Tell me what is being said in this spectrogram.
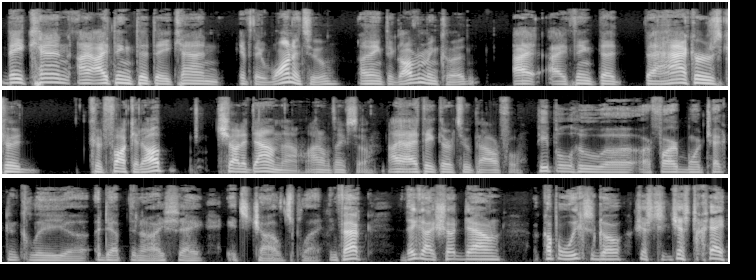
They can. I, I think that they can if they wanted to. I think the government could. I I think that the hackers could could fuck it up, shut it down. Though I don't think so. I, I think they're too powerful. People who uh, are far more technically uh, adept than I say it's child's play. In fact, they got shut down a couple weeks ago just to, just to say,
